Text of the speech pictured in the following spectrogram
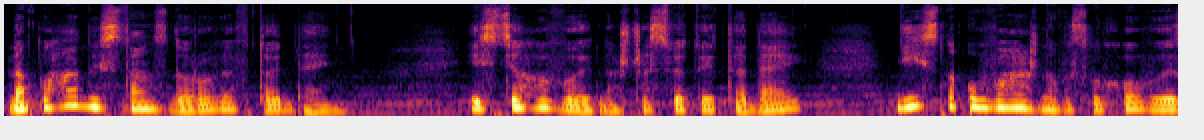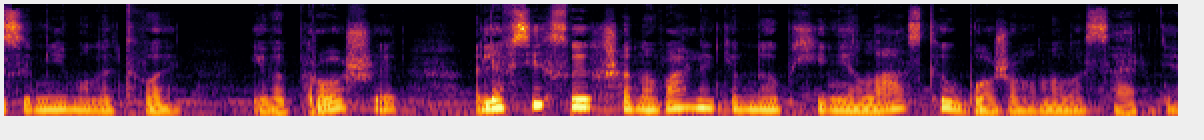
на поганий стан здоров'я в той день. І з цього видно, що святий Тадей дійсно уважно вислуховує земні молитви і випрошує для всіх своїх шанувальників необхідні ласки в Божого милосердя.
